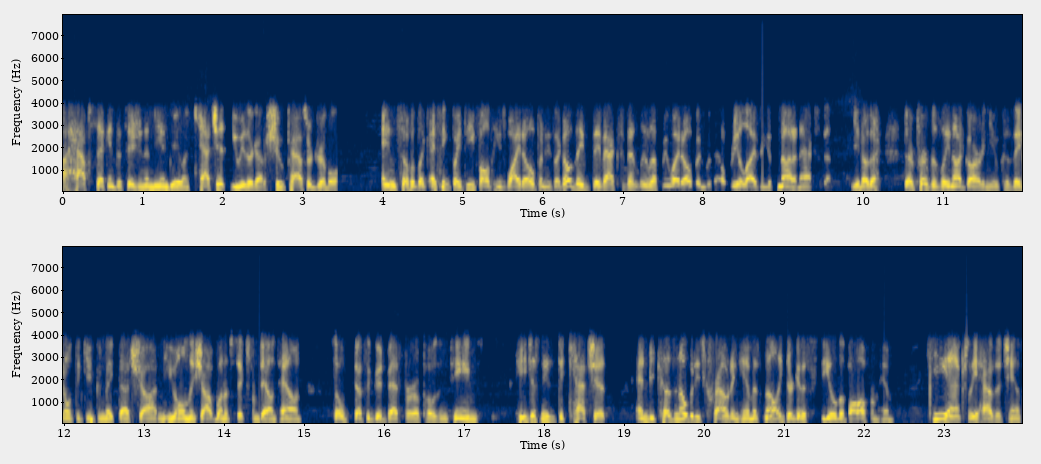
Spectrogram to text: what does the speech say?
a half second decision in the NBA. Like, catch it, you either got to shoot, pass, or dribble. And so, like, I think by default he's wide open. He's like, oh, they've they've accidentally left me wide open without realizing it's not an accident. You know, they're they're purposely not guarding you because they don't think you can make that shot. And he only shot one of six from downtown, so that's a good bet for opposing teams. He just needs to catch it, and because nobody's crowding him, it's not like they're going to steal the ball from him. He actually has a chance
